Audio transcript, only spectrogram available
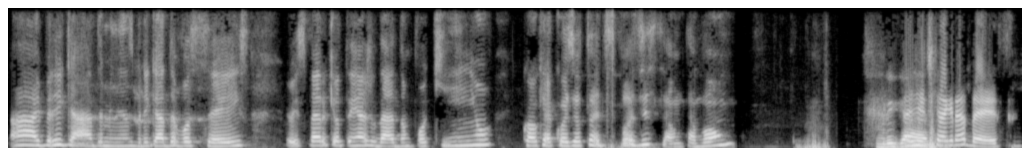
Ai, obrigada, meninas. Obrigada a vocês. Eu espero que eu tenha ajudado um pouquinho. Qualquer coisa eu estou à disposição, tá bom? Obrigada. A gente que agradece.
